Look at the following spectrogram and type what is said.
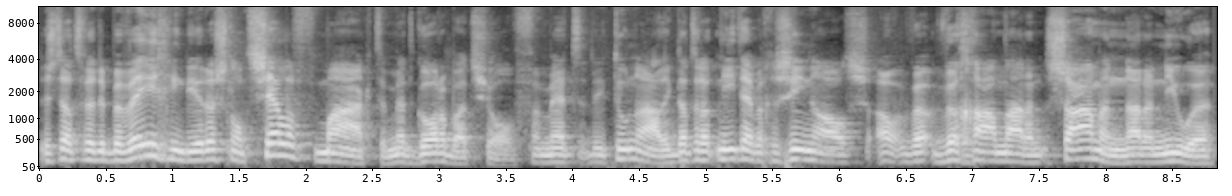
Dus dat we de beweging die Rusland zelf maakte met Gorbachev, met die toenadering, dat we dat niet hebben gezien als. Oh, we, we gaan naar een, samen naar een nieuwe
